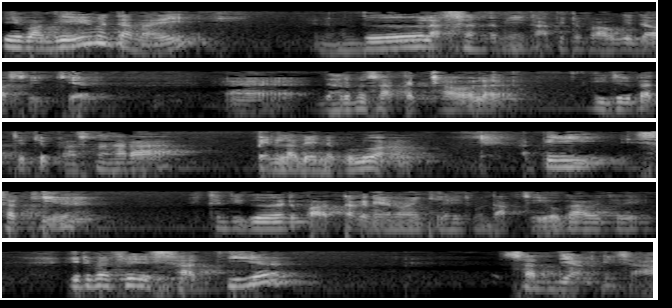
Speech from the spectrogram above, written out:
ඒ වගේම තමයි හොඳ ලස්සනට මේක අපිට පහුගිය දවස් වෙච්ච ධර්ම සාකච්ඡාවල ඉදිරිපත් වෙච්ච ප්‍රශ්න හරහා පෙන්ලා දෙන්න පුළුවන්. අපි සතිය එක දිගට පාත්තගෙන යනවා කියලා හිතමු දක්ෂ යෝගාවචරේ. ඊට පස්සේ සතිය සද්දයක් නිසා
